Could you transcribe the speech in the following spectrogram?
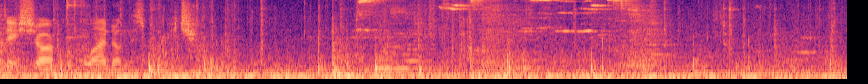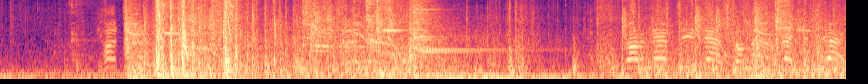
Stay sharp. We're blind on this breach. Got an empty nest on that second deck!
